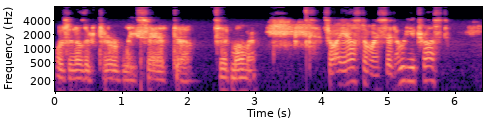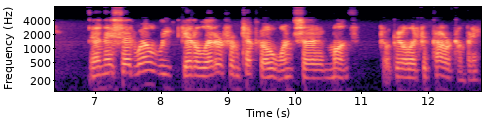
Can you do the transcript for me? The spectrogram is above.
was another terribly sad, uh, sad moment. So I asked them, I said, who do you trust? And they said, well, we get a letter from TEPCO once a month, Tokyo Electric Power Company,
